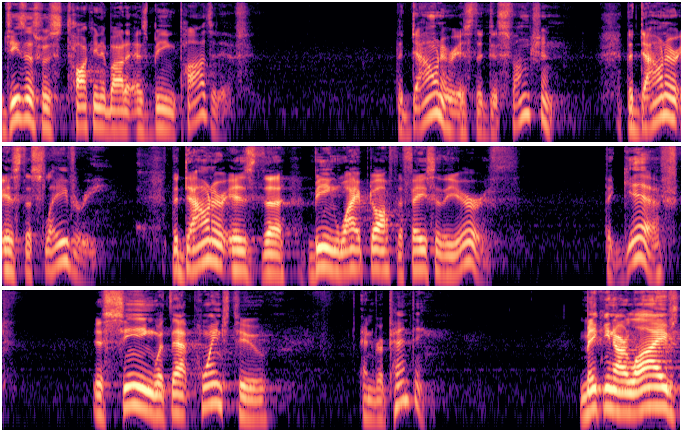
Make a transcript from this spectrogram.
Jesus was talking about it as being positive. The downer is the dysfunction. The downer is the slavery. The downer is the being wiped off the face of the earth. The gift is seeing what that points to and repenting making our lives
